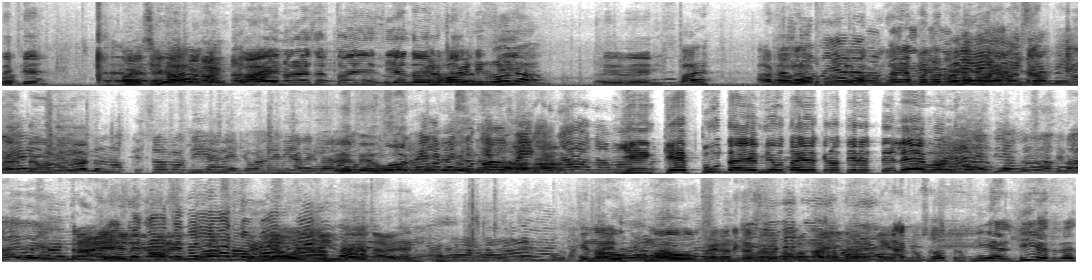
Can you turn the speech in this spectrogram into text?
¿De qué? Pues que- Ay, no les estoy diciendo. Pero va a venir. Rola. ¿Qué ves? Va, arregla tu problema con ella, pues no, que solo díganle que van a venir a arreglar. Es mejor. ¿Y en qué puta es mío está diciendo que no tiene teléfono? Traerle, Sería hoy mismo de una vez. Que no hago, no hago Bueno, entonces vamos a ir. Nosotros. Ni el día, tres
